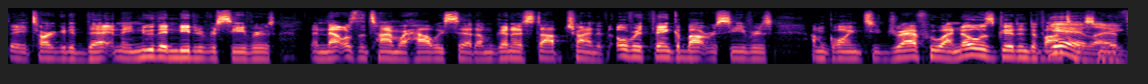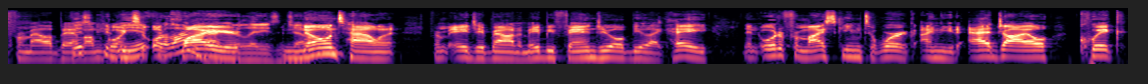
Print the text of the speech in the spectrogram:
they targeted that and they knew they needed receivers. And that was the time where Howie said, I'm gonna stop trying to overthink about receivers. I'm going to draft who I know is good in DeVonta Yeah, Smith like, from Alabama. I'm going to acquire linebacker, ladies and known talent from AJ Brown. And maybe Fangio will be like, hey, in order for my scheme to work, I need agile, quick,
